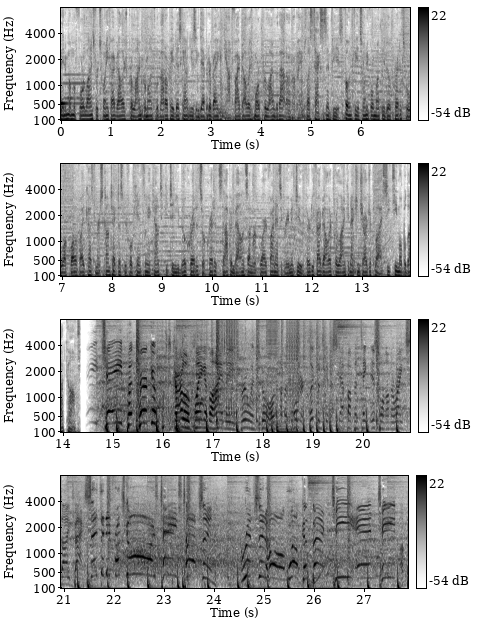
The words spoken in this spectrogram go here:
Minimum of four lines for $25 per line per month with auto pay discount using debit or bank account. $5 more per line without auto pay, plus taxes and fees. Phone fee at 24 monthly bill credits for well qualified customers. Contact us before canceling account to continue bill credits or credit stop and balance on required finance agreement due. $35 per line connection charge applies. Ctmobile.com. Jay Peterka. Carlo playing it behind the Bruins goal. On the corner, Clifton's going to step up and take this one on the right side back. Sends it in front, scores! Tage Thompson rips it home. Welcome back, TNT.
